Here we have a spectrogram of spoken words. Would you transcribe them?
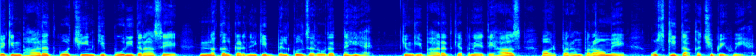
लेकिन भारत को चीन की पूरी तरह से नकल करने की बिल्कुल ज़रूरत नहीं है, क्योंकि भारत के अपने इतिहास और परंपराओं में उसकी ताकत छिपी हुई है।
